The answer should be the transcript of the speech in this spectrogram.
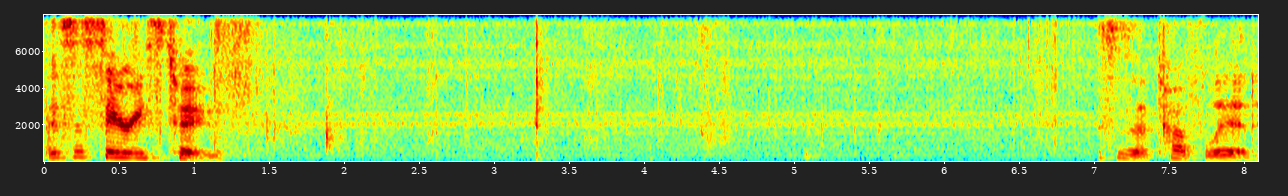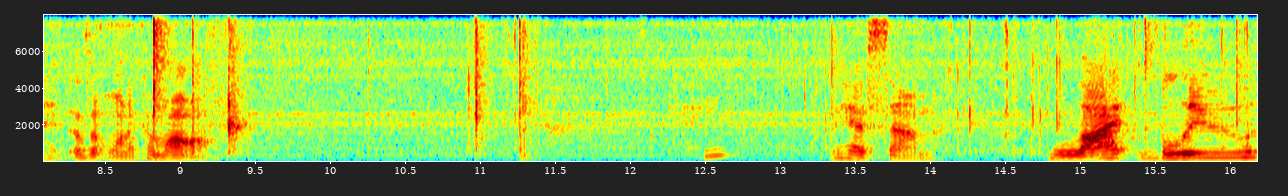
This is series 2. This is a tough lid. It doesn't want to come off. Okay. We have some light blue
